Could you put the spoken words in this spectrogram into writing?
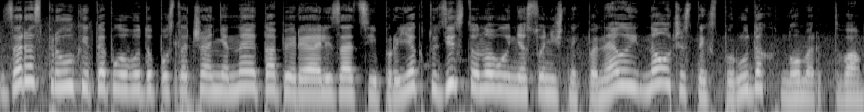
Зараз прилуки тепловодопостачання на етапі реалізації проєкту зі встановлення сонячних панелей на очисних спорудах номер 2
